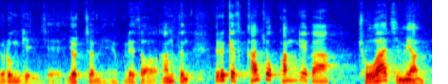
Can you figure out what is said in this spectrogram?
이런 게 이제 요점이에요. 그래서 아무튼 이렇게 해서 가족 관계가 좋아지면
